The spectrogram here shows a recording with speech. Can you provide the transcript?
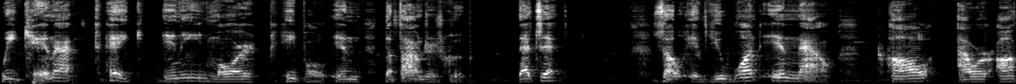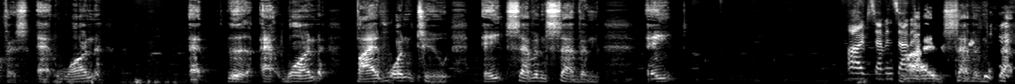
We cannot take any more people in the founders group. That's it. So if you want in now, call our office at one at uh, at one five one two eight seven seven eight five seven seven five seven seven.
